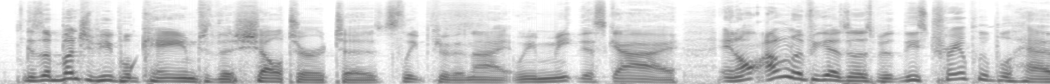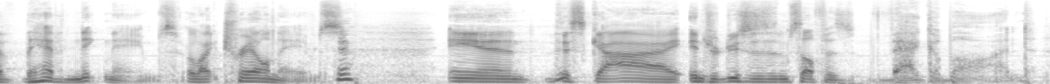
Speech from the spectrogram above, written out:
because a bunch of people came to the shelter to sleep through the night. We meet this guy, and I don't know if you guys know this, but these trail people have they have nicknames or like trail names. And this guy introduces himself as Vagabond,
